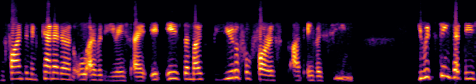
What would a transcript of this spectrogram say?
You find them in Canada and all over the USA. It is the most beautiful forest I've ever seen. You would think that these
